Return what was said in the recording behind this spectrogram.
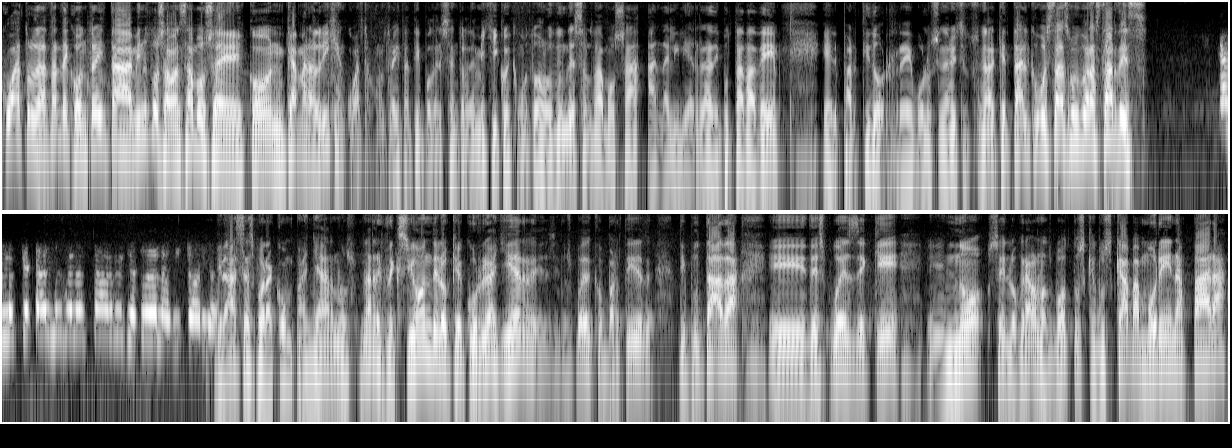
4 de la tarde con 30 minutos. Avanzamos eh, con Cámara de Origen, 4 con 30, tipo del centro de México. Y como todo lo de un saludamos a Ana Lilia Herrera, diputada de el Partido Revolucionario Institucional. ¿Qué tal? ¿Cómo estás? Muy buenas tardes. Muy buenas tardes y a todo el auditorio. Gracias por acompañarnos. Una reflexión de lo que ocurrió ayer, eh, si nos puede compartir, diputada, eh, después de que eh, no se lograron los votos que buscaba Morena para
